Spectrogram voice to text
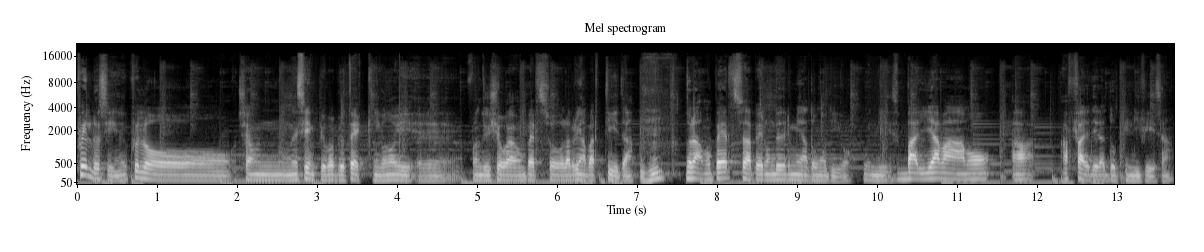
Quello sì, quello c'è un esempio proprio tecnico. Noi eh, quando dicevo che avevamo perso la prima partita, uh-huh. noi l'avevamo persa per un determinato motivo, quindi sbagliavamo a, a fare dei raddoppi in difesa.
